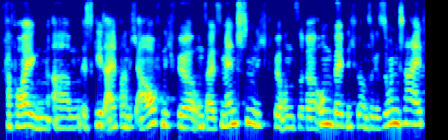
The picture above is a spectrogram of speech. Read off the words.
verfolgen. Ähm, es geht einfach nicht auf, nicht für uns als Menschen, nicht für unsere Umwelt, nicht für unsere Gesundheit.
